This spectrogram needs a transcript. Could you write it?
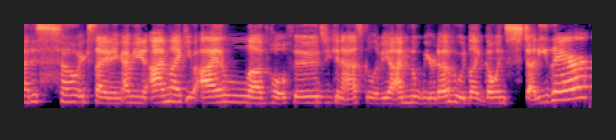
That is so exciting. I mean, I'm like you. I love Whole Foods. You can ask Olivia. I'm the weirdo who would like go and study there,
